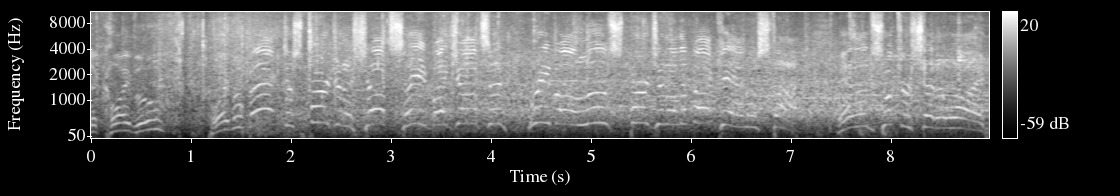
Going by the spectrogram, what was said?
to Koivu. Koivu back to Spurgeon. A shot saved by Johnson. Rebound loose. Spurgeon on the backhand was stopped. And then Zucker set it wide.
